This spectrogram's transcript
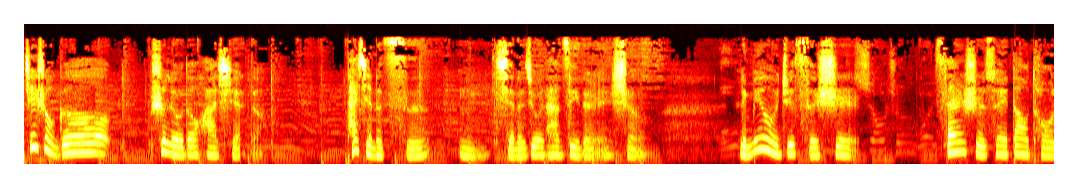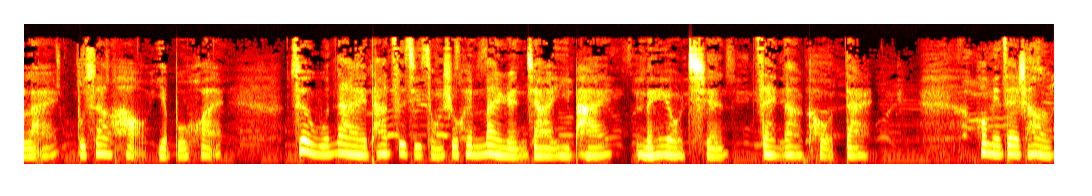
这首歌是刘德华写的，他写的词，嗯，写的就是他自己的人生。里面有一句词是：“三十岁到头来不算好也不坏，最无奈他自己总是会慢人家一拍，没有钱在那口袋。”后面再唱：“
